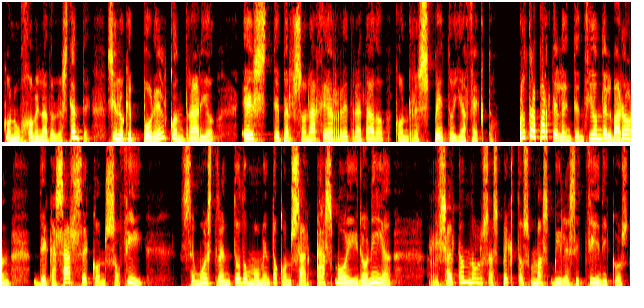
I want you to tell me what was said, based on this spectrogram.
con un joven adolescente, sino que por el contrario, este personaje es retratado con respeto y afecto. Por otra parte, la intención del varón de casarse con Sophie se muestra en todo momento con sarcasmo e ironía, resaltando los aspectos más viles y cínicos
